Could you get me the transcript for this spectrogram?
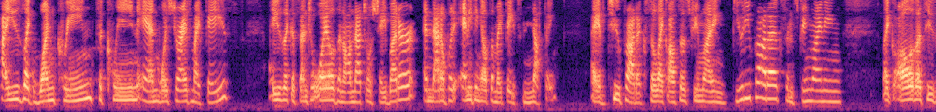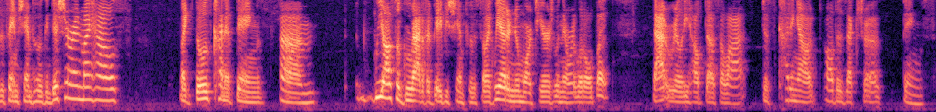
I use like one cream to clean and moisturize my face. I use like essential oils and all natural shea butter, and don't put anything else on my face, nothing. I have two products. So, like, also streamlining beauty products and streamlining, like, all of us use the same shampoo and conditioner in my house, like, those kind of things. Um, we also grew out of the baby shampoo. So, like, we had a No More Tears when they were little, but that really helped us a lot, just cutting out all those extra things.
